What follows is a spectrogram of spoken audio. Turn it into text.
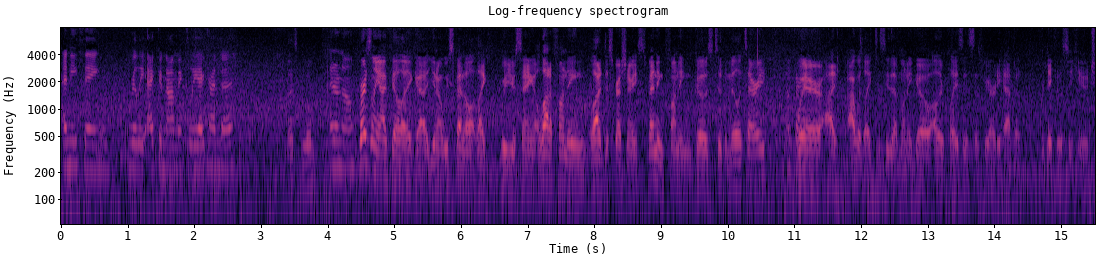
anything really economically. I kind of, that's cool. I don't know. Personally, I feel like uh, you know we spend a lot, like what you're saying, a lot of funding, a lot of discretionary spending funding goes to the military, Okay. where I I would like to see that money go other places since we already have a ridiculously huge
